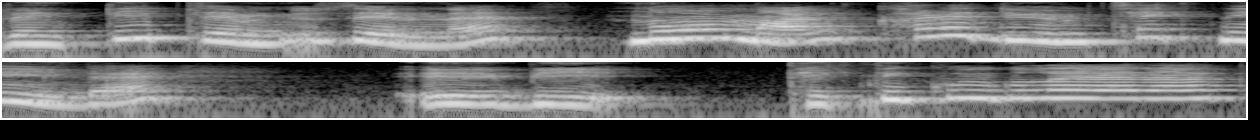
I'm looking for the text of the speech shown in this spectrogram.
renkli iplerimin üzerine normal kare düğüm tekniğiyle e, bir teknik uygulayarak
